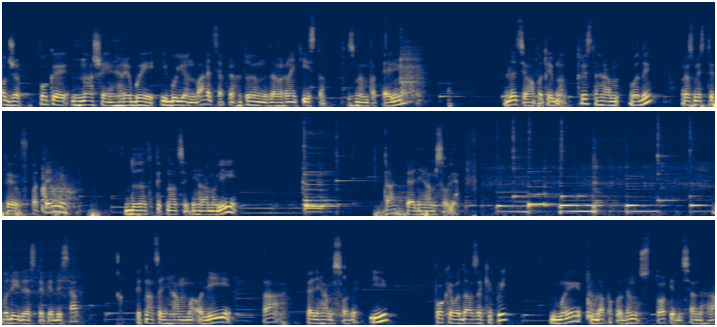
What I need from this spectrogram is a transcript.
Отже, поки наші гриби і бульйон варяться, приготуємо заварне тісто. Візьмемо пательню. Для цього потрібно 300 г води розмістити в пательню, додати 15 г олії та 5 г солі. Води йде 150, 15 г олії та 5 г солі. І поки вода закипить, ми туди покладемо 150 г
